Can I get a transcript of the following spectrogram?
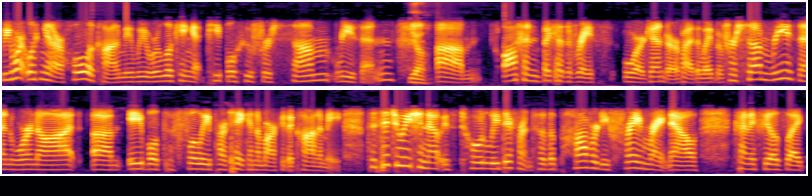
we weren't looking at our whole economy. We were looking at people who for some reason Yeah. um, often because of race or gender, by the way, but for some reason we're not um, able to fully partake in a market economy. The situation now is totally different. So the poverty frame right now kind of feels like,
